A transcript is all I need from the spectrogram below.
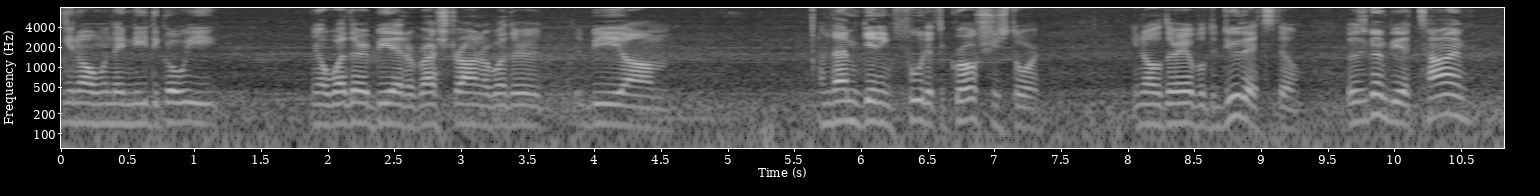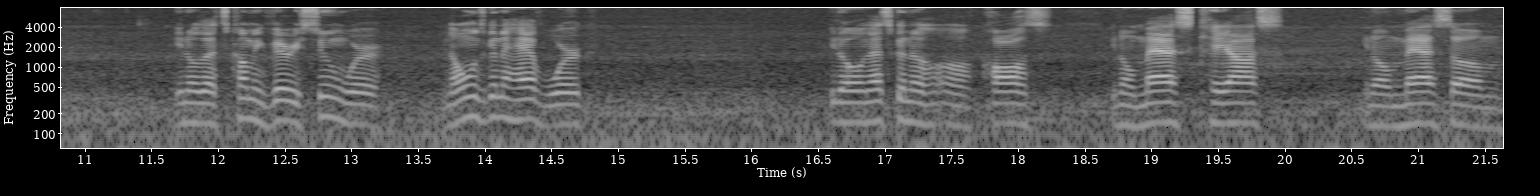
you know, when they need to go eat, you know, whether it be at a restaurant or whether it be um, them getting food at the grocery store. You know, they're able to do that still. There's going to be a time, you know, that's coming very soon where no one's going to have work, you know, and that's going to uh, cause, you know, mass chaos, you know, mass um,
